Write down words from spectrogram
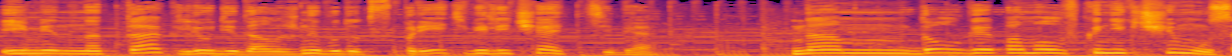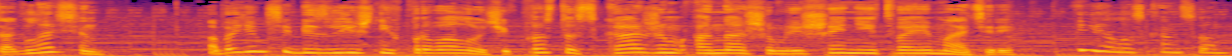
Именно так люди должны будут впредь величать тебя. Нам долгая помолвка ни к чему, согласен? Обойдемся без лишних проволочек, просто скажем о нашем решении твоей матери. И дело с концом».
